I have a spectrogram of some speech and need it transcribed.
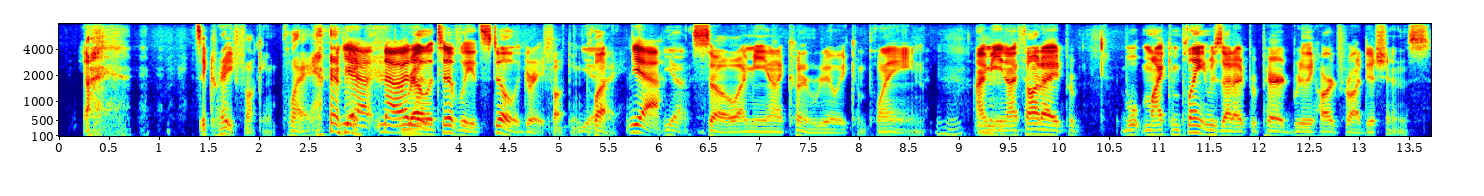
it's a great fucking play. I mean, Yeah, no, it is. relatively, it's still a great fucking Yeah. play. yeah. Yeah. So I mean, I couldn't really complain. Mm-hmm. I mean, I thought I. Pre- well, my complaint was that I prepared really hard for auditions,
